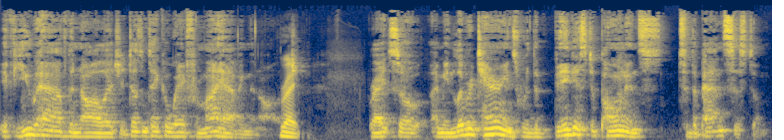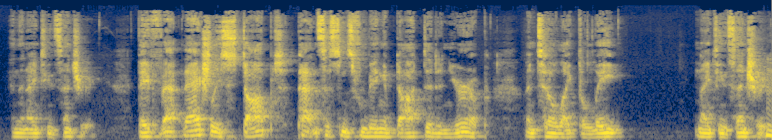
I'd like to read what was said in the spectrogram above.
If you have the knowledge, it doesn't take away from my having the knowledge. Right. Right. So, I mean, libertarians were the biggest opponents to the patent system in the 19th century. They've, they actually stopped patent systems from being adopted in Europe until like the late 19th century. Hmm.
